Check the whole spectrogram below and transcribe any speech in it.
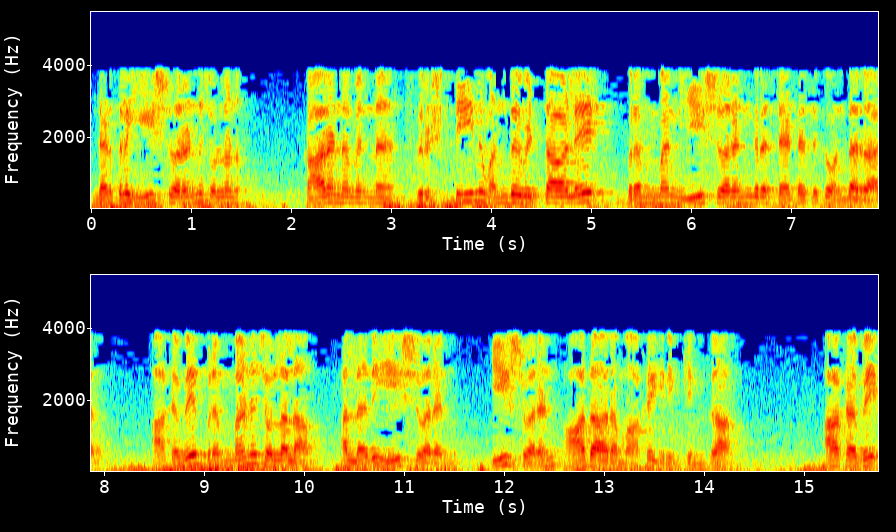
இந்த இடத்துல ஈஸ்வரன் சொல்லணும். காரணம் என்ன? சிருஷ்டின்னு வந்து விட்டாலே பிரம்மன் ஈஸ்வரன் ஸ்டேட்டஸுக்கு வந்துடுறார். ஆகவே பிரம்மன்னு சொல்லலாம். அல்லது ஈஸ்வரன். ஈஸ்வரன் ஆதாரமாக இருக்கின்றார். ஆகவே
